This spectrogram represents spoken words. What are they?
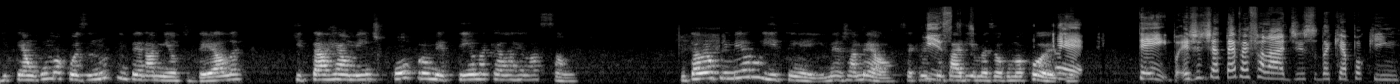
que tem alguma coisa no temperamento dela que está realmente comprometendo aquela relação. Então, é o primeiro item aí, né, Jamel? Você acrescentaria Isso. mais alguma coisa? É, tem. A gente até vai falar disso daqui a pouquinho.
